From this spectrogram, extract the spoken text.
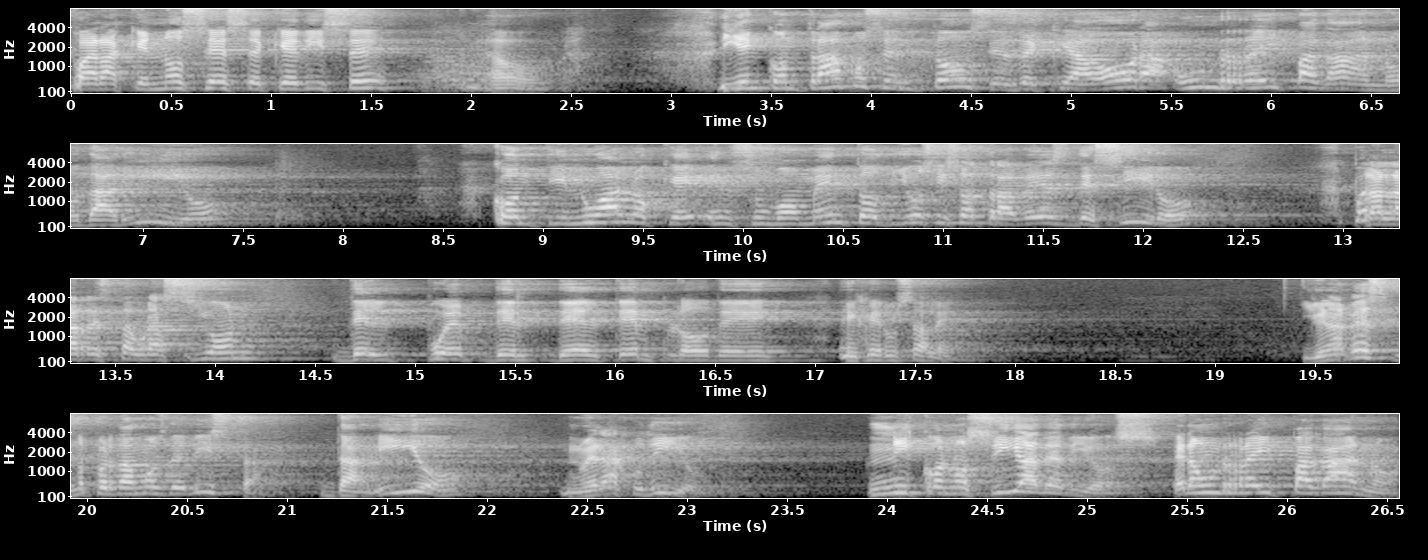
para que no cese, ¿qué dice? La obra. Y encontramos entonces de que ahora un rey pagano, Darío, continúa lo que en su momento Dios hizo a través de Ciro para la restauración del, del, templo de, en Jerusalén. Y una vez no perdamos de vista, Darío no era judío, ni conocía de Dios, era un rey pagano,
